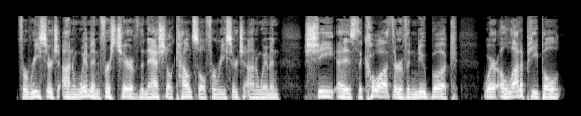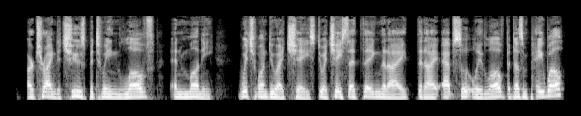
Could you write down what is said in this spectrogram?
for Research on Women, first chair of the National Council for Research on Women. She is the co author of a new book where a lot of people are trying to choose between love and money. Which one do I chase? Do I chase that thing that I that I absolutely love but doesn't pay well?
